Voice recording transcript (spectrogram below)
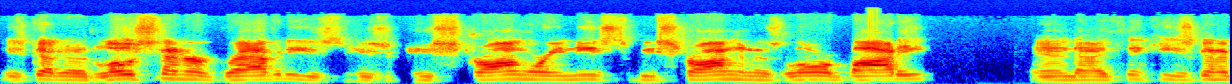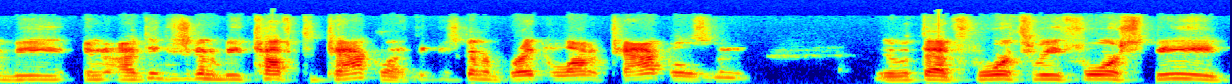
He's got a low center of gravity. He's he's he's strong where he needs to be strong in his lower body, and I think he's going to be. You know, I think he's going to be tough to tackle. I think he's going to break a lot of tackles, and with that four three four speed,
